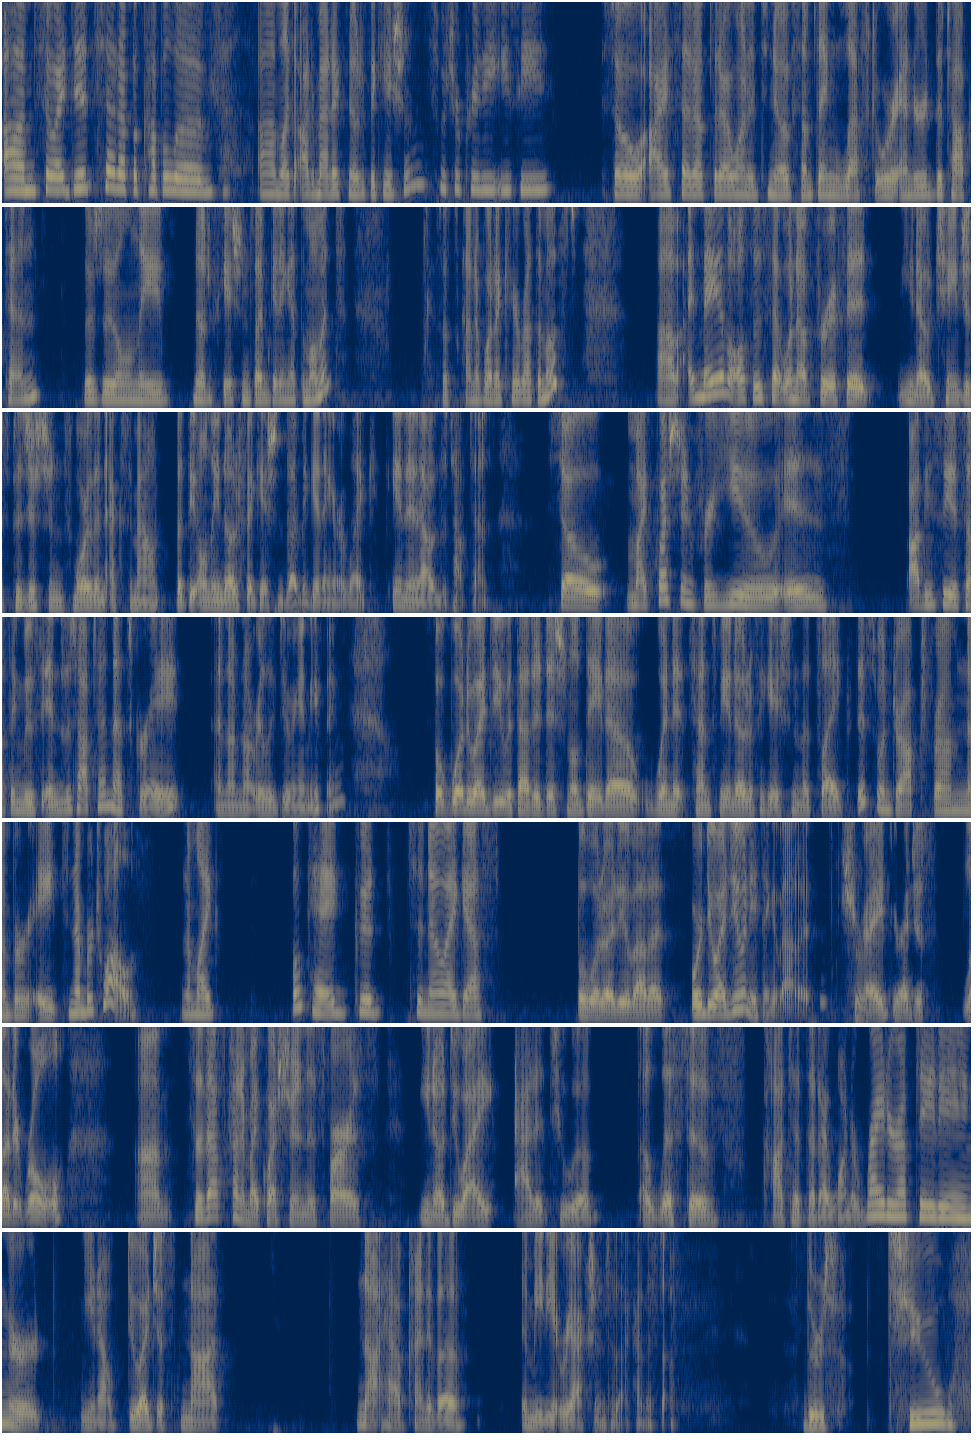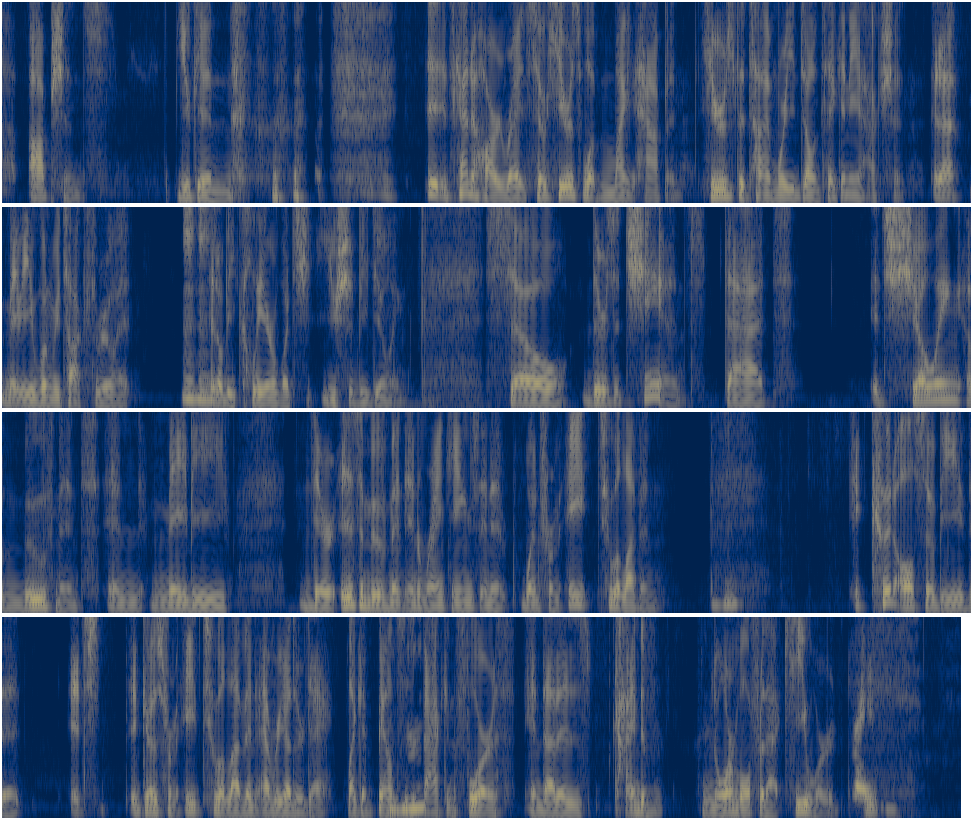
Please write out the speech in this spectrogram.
Um, so I did set up a couple of um, like automatic notifications, which are pretty easy. So I set up that I wanted to know if something left or entered the top 10. Those are the only notifications I'm getting at the moment. because that's kind of what I care about the most. Um, I may have also set one up for if it, you know, changes positions more than X amount, but the only notifications I've been getting are like in and out of the top 10. So my question for you is obviously if something moves into the top 10, that's great and I'm not really doing anything. But what do I do with that additional data when it sends me a notification that's like, this one dropped from number eight to number 12? And I'm like, okay, good to know, I guess. But what do I do about it? Or do I do anything about it? Sure. Right? Do I just let it roll? Um, so that's kind of my question as far as, you know, do I add it to a, a list of content that I want to write or updating or you know, do I just not not have kind of a immediate reaction to that kind of stuff? There's two options. You can it's kind of hard, right? So here's what might happen. Here's the time where you don't take any action. And I, maybe when we talk through it, mm-hmm. it'll be clear what you should be doing. So there's a chance that it's showing a movement and maybe there is a movement in rankings and it went from 8 to 11 mm-hmm. it could also be that it's it goes from 8 to 11 every other day like it bounces mm-hmm. back and forth and that is kind of normal for that keyword right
